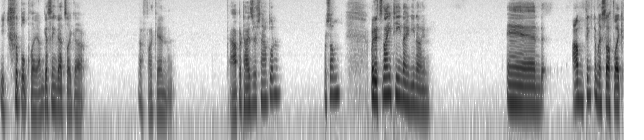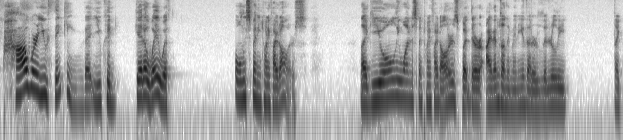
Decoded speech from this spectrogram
a triple play. I'm guessing that's like a a fucking appetizer sampler or something. But it's 19.99. And I'm thinking to myself like how were you thinking that you could get away with only spending $25? Like you only wanted to spend twenty five dollars, but there are items on the menu that are literally like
